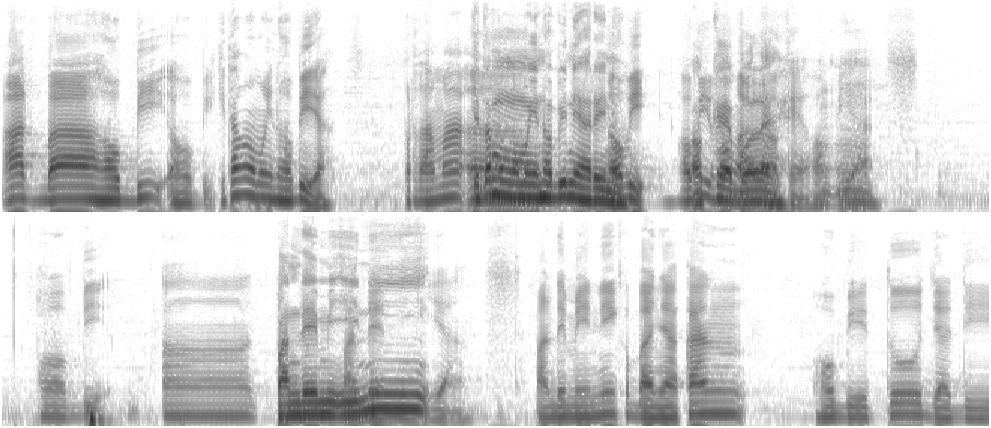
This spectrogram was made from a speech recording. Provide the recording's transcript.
apa hobi hobi. Kita ngomongin hobi ya. Pertama Kita eh, mau ngomongin hobi nih hari ini. hobi. Hobi Oke, nggak? boleh. Oke, hobi ya. Hobi eh, Pandemi, ini ya. Pandemi ini kebanyakan hobi itu jadi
